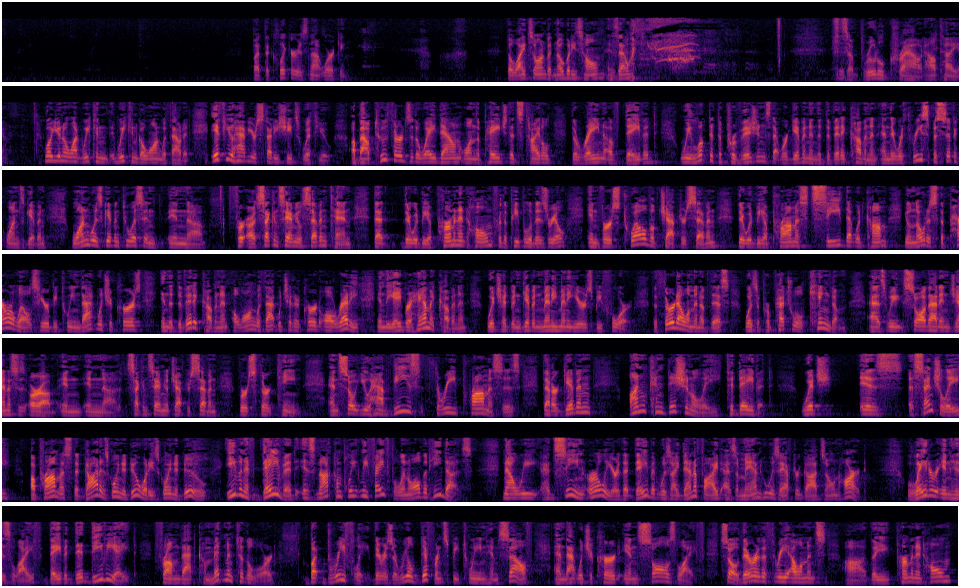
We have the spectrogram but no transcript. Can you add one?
but the clicker is not working. The light's on, but nobody's home? Is that what? this is a brutal crowd, I'll tell you. Well, you know what? We can, we can go on without it. If you have your study sheets with you, about two thirds of the way down on the page that's titled The Reign of David, we looked at the provisions that were given in the Davidic covenant, and there were three specific ones given. One was given to us in, in, uh, for, uh, 2 Samuel 7:10 that there would be a permanent home for the people of Israel. In verse 12 of chapter 7, there would be a promised seed that would come. You'll notice the parallels here between that which occurs in the Davidic covenant along with that which had occurred already in the Abrahamic covenant, which had been given many, many years before. The third element of this was a perpetual kingdom, as we saw that in Genesis or uh, in in uh, 2 Samuel chapter 7 verse 13. And so you have these three promises that are given unconditionally to David, which is essentially a promise that God is going to do what he's going to do, even if David is not completely faithful in all that he does. Now, we had seen earlier that David was identified as a man who was after God's own heart. Later in his life, David did deviate from that commitment to the Lord, but briefly, there is a real difference between himself and that which occurred in Saul's life. So there are the three elements uh, the permanent home,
